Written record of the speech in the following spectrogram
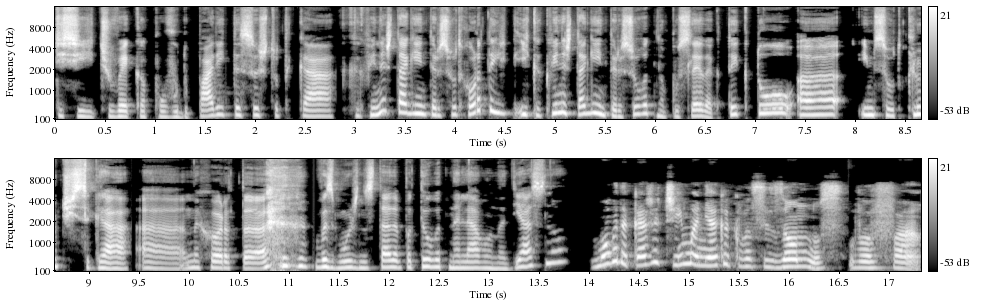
ти си човека по водопадите също така. Какви неща ги интересуват хората и, и какви неща ги интересуват напоследък? Тъй като а, им се отключи сега а, на хората възможността да пътуват наляво-надясно Мога да кажа, че има някаква сезонност в а,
